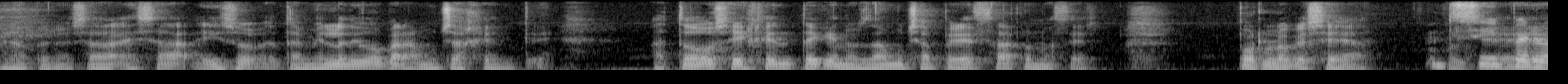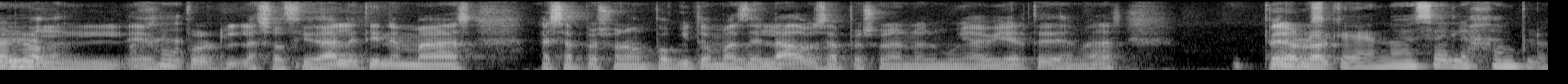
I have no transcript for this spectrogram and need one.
Bueno, pero esa, esa, eso también lo digo para mucha gente. A todos hay gente que nos da mucha pereza a conocer, por lo que sea. Sí, pero lo- el- el- Ajá. por la sociedad le tiene más a esa persona un poquito más de lado, esa persona no es muy abierta y demás. Pero Pero es que no es el ejemplo.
